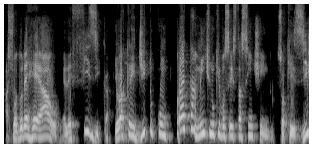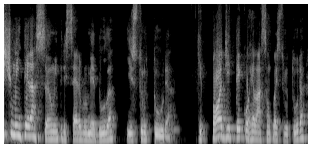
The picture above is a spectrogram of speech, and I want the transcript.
A sua dor é real, ela é física. Eu acredito completamente no que você está sentindo. Só que existe uma interação entre cérebro, medula e estrutura que pode ter correlação com a estrutura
